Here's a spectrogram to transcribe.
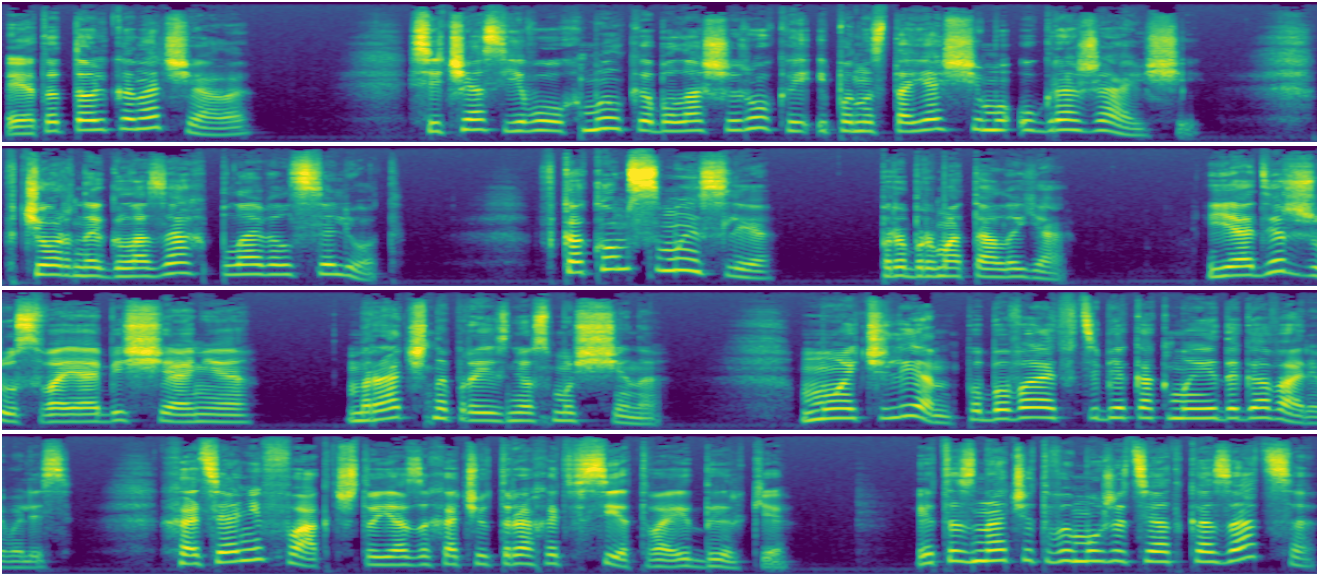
«Это только начало». Сейчас его ухмылка была широкой и по-настоящему угрожающей. В черных глазах плавился лед. «В каком смысле?» — пробормотала я. «Я держу свои обещания», — мрачно произнес мужчина. «Мой член побывает в тебе, как мы и договаривались. Хотя не факт, что я захочу трахать все твои дырки». «Это значит, вы можете отказаться?»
